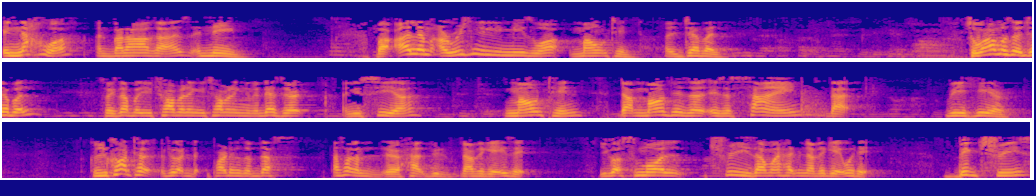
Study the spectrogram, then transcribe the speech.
in nahwa and balagha as a name. But alam originally means what? Mountain, al-jabal. So what was a jabal? For example, you're traveling, you're traveling in the desert and you see a mountain. That mountain is a, is a sign that we're here. Because you can't tell if you've got particles of dust. That's not going to uh, help you navigate, is it? You got small trees that might help you navigate with it. Big trees,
